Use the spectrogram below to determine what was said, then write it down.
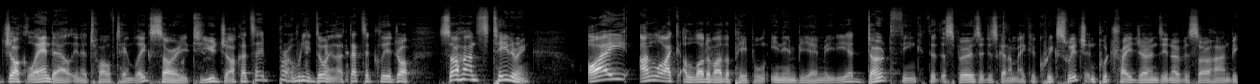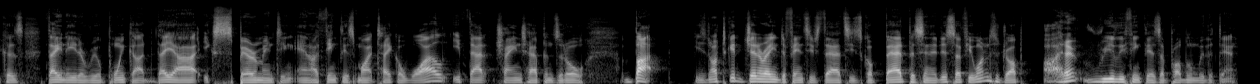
Jock Landale in a 12 team league. Sorry to you, Jock. I'd say, bro, what are you doing? Like, that's a clear drop. Sochan's teetering. I, unlike a lot of other people in NBA media, don't think that the Spurs are just going to make a quick switch and put Tre Jones in over Sochan because they need a real point guard. They are experimenting, and I think this might take a while if that change happens at all. But He's not generating defensive stats. He's got bad percentages. So if you wanted to drop, I don't really think there's a problem with it, Dan.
